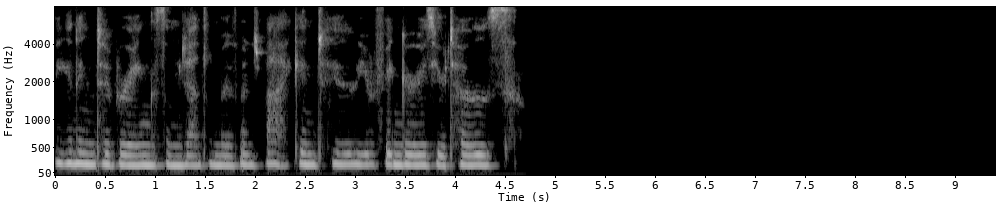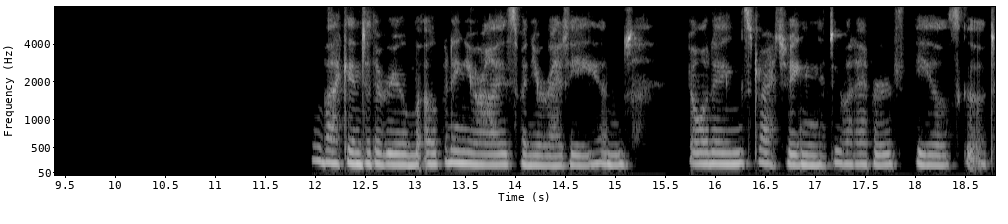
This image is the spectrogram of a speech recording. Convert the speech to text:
Beginning to bring some gentle movement back into your fingers, your toes. Back into the room, opening your eyes when you're ready and yawning, stretching, do whatever feels good.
